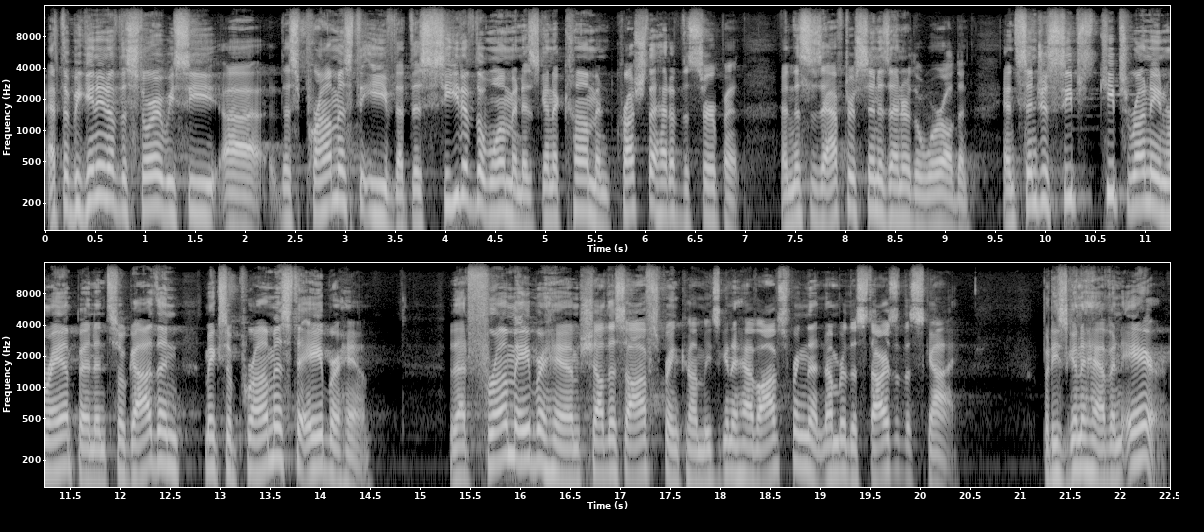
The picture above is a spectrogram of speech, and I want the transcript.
at the beginning of the story, we see uh, this promise to Eve that this seed of the woman is going to come and crush the head of the serpent. And this is after sin has entered the world. And, and sin just keeps, keeps running rampant. And so God then makes a promise to Abraham that from Abraham shall this offspring come. He's going to have offspring that number the stars of the sky, but he's going to have an heir.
